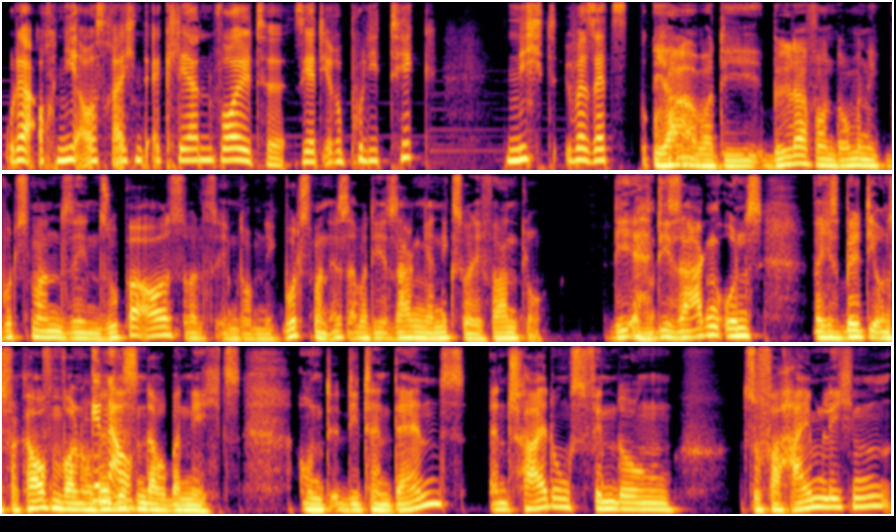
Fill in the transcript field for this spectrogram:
oder auch nie ausreichend erklären wollte. Sie hat ihre Politik nicht übersetzt bekommen. Ja, aber die Bilder von Dominik Butzmann sehen super aus, weil es eben Dominik Butzmann ist, aber die sagen ja nichts über die Verhandlung. Die, die sagen uns, welches Bild die uns verkaufen wollen, und genau. wir wissen darüber nichts. Und die Tendenz, Entscheidungsfindung zu verheimlichen,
